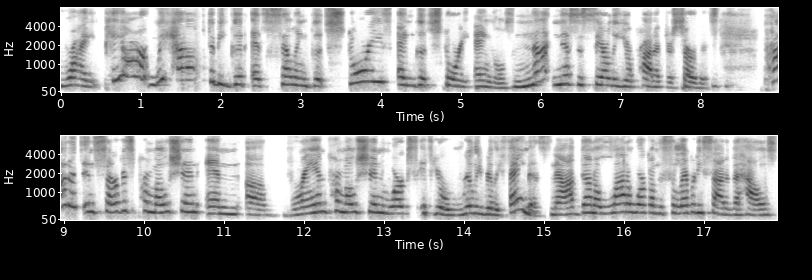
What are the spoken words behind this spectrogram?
Right. PR, we have to be good at selling good stories and good story angles, not necessarily your product or service. Product and service promotion and uh, brand promotion works if you're really really famous. Now i've done a lot of work on the celebrity side of the house.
